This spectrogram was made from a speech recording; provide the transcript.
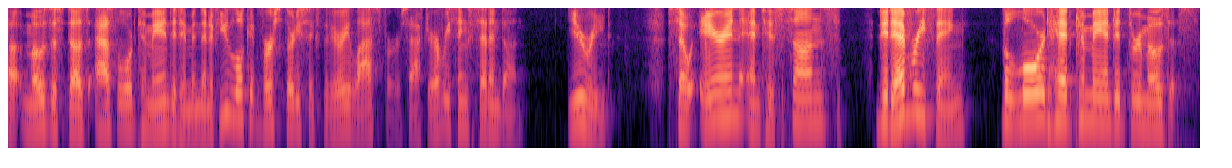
uh, Moses does as the Lord commanded him. And then if you look at verse 36, the very last verse, after everything's said and done, you read So Aaron and his sons did everything the Lord had commanded through Moses.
